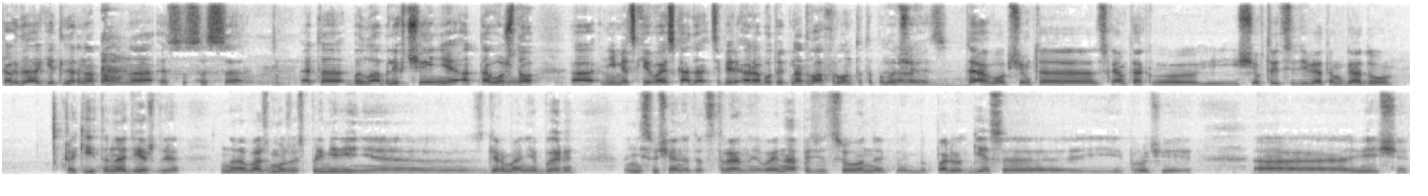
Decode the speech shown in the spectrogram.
Когда Гитлер напал на СССР, это было облегчение от того, ну, что э, немецкие войска да, теперь работают на два фронта, это получается? Э, да, в общем-то, скажем так, э, еще в 1939 году какие-то надежды на возможность примирения э, с Германией были. Не случайно эта странная война позиционная, полет Гесса и прочие э, вещи.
